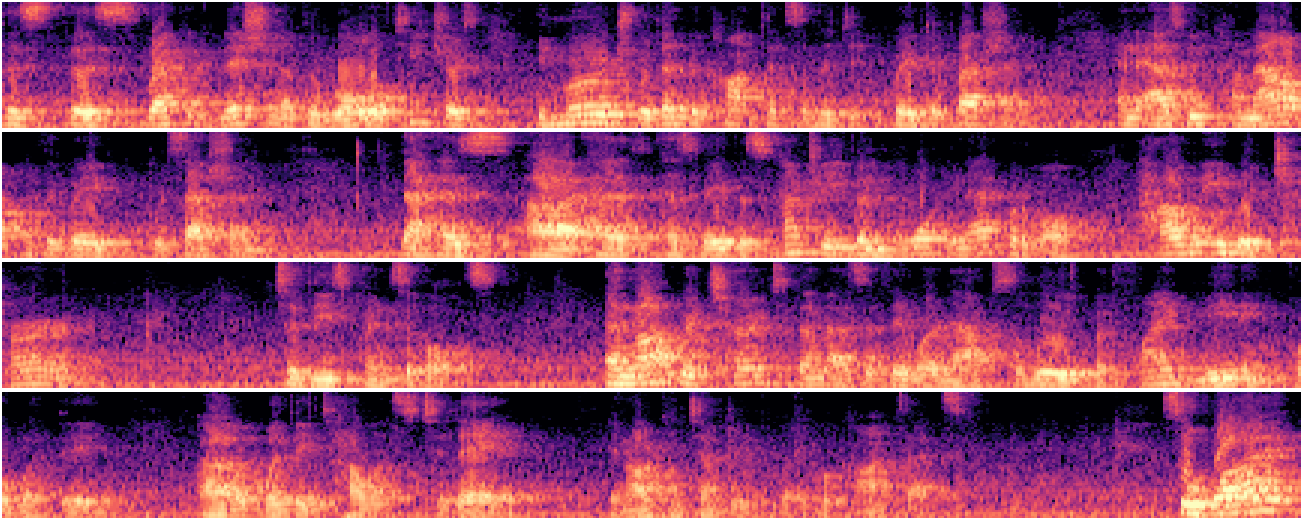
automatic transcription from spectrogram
this, this recognition of the role of teachers emerged within the context of the Great Depression. And as we come out of the Great Recession, that has, uh, has, has made this country even more inequitable, how do we return to these principles? And not return to them as if they were an absolute, but find meaning for what they, uh, what they tell us today in our contemporary political context. So why,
